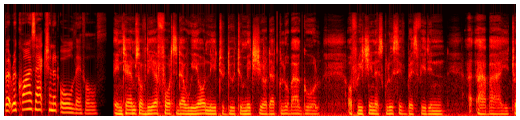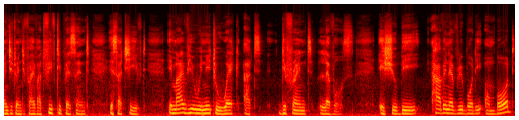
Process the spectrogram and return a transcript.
but requires action at all levels. In terms of the efforts that we all need to do to make sure that global goal of reaching exclusive breastfeeding uh, by 2025 at 50% is achieved, in my view, we need to work at different levels. It should be having everybody on board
